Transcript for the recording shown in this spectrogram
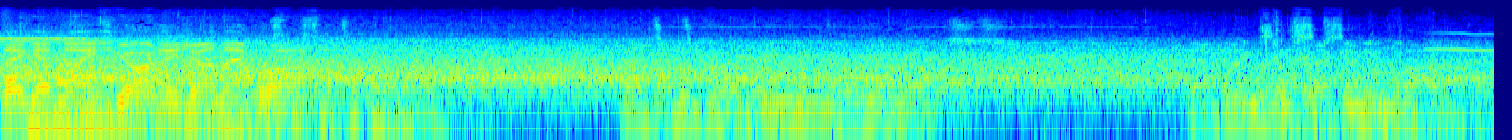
They get nice yardage on that run. That's good for. That brings up second and five.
